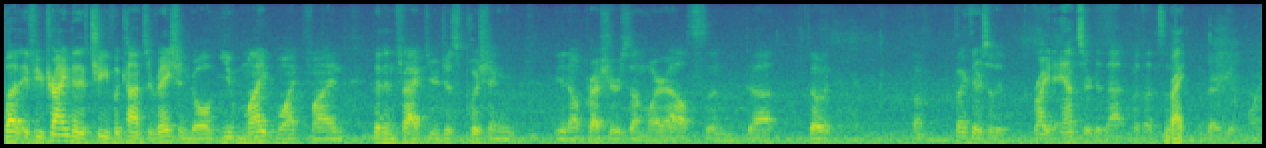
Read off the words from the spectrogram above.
but if you're trying to achieve a conservation goal, you might want, find that in fact you're just pushing, you know, pressure somewhere else. And uh, so it, I think there's a right answer to that, but that's a, right. a very good point.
